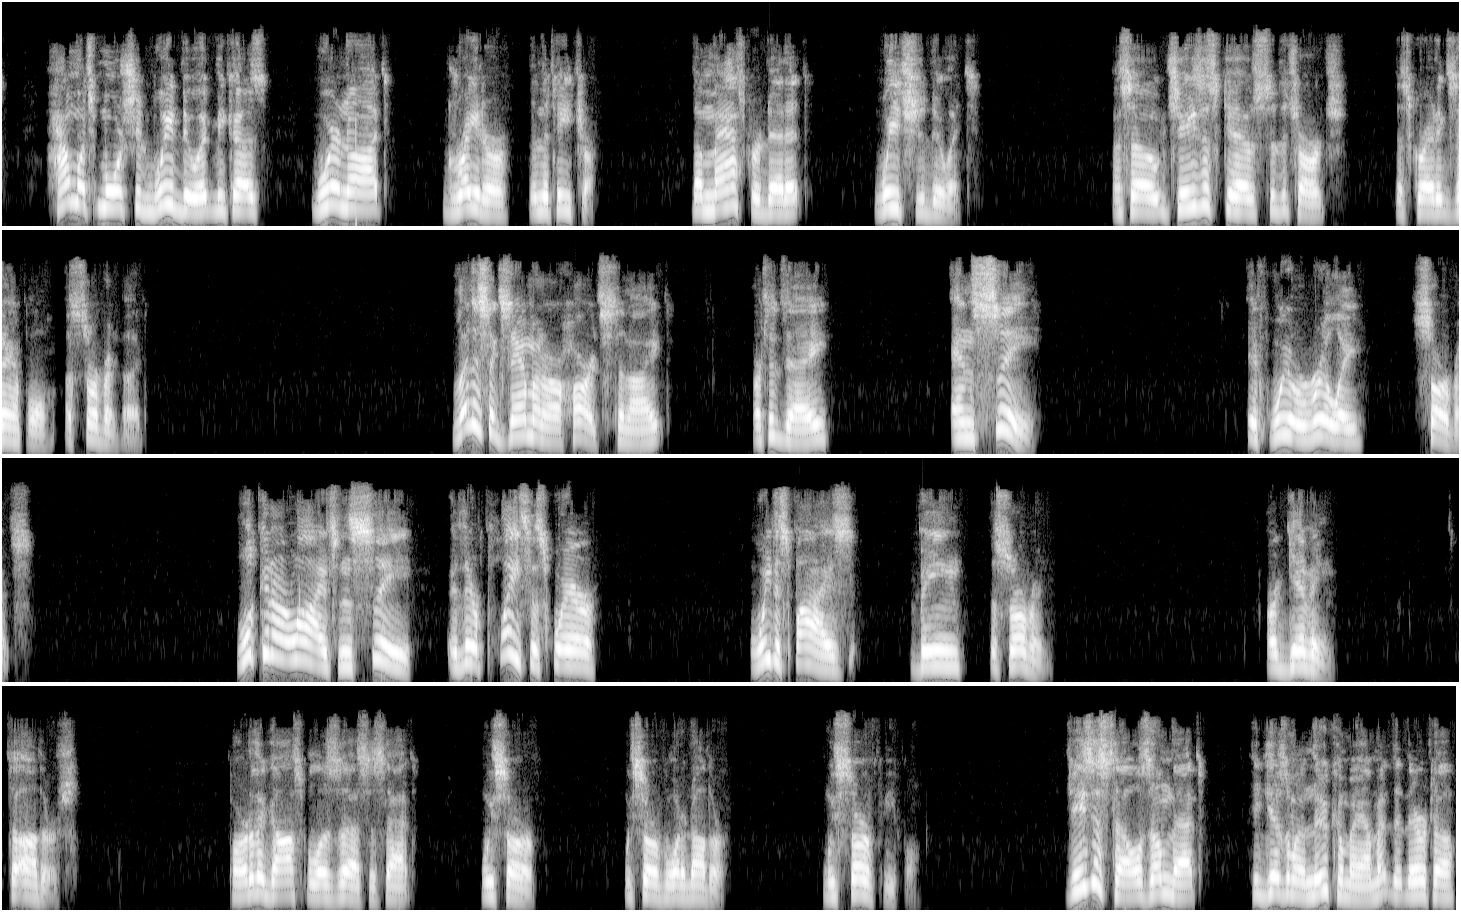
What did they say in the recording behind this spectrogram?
how much more should we do it because we're not greater than the teacher. The master did it, we should do it. And so Jesus gives to the church this great example of servanthood. Let us examine our hearts tonight or today and see if we are really servants. Look in our lives and see if there are places where we despise being the servant or giving to others. Part of the gospel is this is that we serve. We serve one another. We serve people. Jesus tells them that he gives them a new commandment that they're to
